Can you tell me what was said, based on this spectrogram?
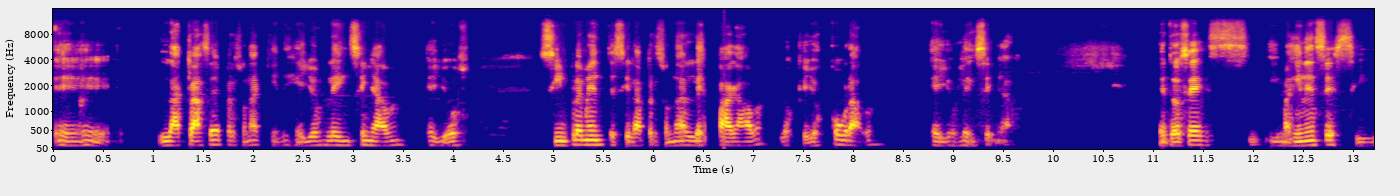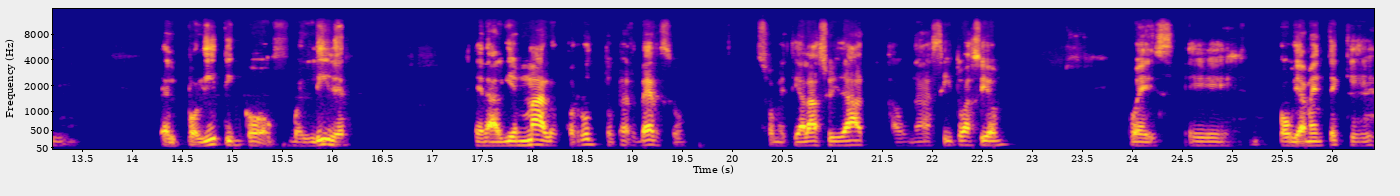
eh, la clase de personas a quienes ellos le enseñaban, ellos simplemente si la persona les pagaba los que ellos cobraban, ellos le enseñaban. Entonces, imagínense si el político o el líder era alguien malo, corrupto, perverso, sometía a la ciudad a una situación, pues eh, obviamente que,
